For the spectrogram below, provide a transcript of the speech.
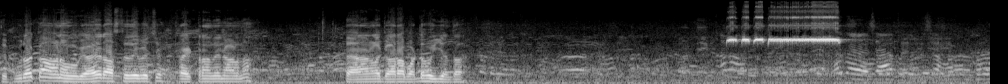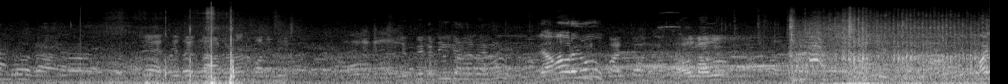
ਤੇ ਪੂਰਾ ਕਾਣ ਹੋ ਗਿਆ ਇਹ ਰਸਤੇ ਦੇ ਵਿੱਚ ਟਰੈਕਟਰਾਂ ਦੇ ਨਾਲ ਨਾ। ਟਾਇਰਾਂ ਨਾਲ ਗਾਰਾ ਵੱਢ ਹੋਈ ਜਾਂਦਾ। ਲਿਆਵਾਂ ਉਰੇ ਨੂੰ ਆਓ ਲਾ ਲਓ ਭਾਈ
